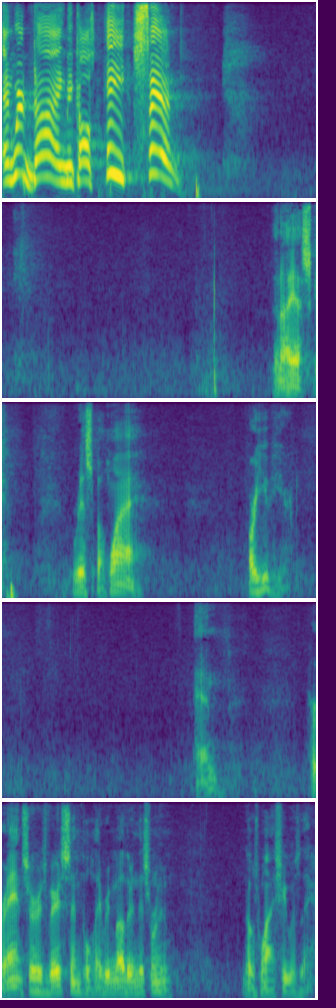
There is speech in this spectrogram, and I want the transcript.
And we're dying because he sinned. Then I ask Rizpah, why are you here? And her answer is very simple. Every mother in this room knows why she was there.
